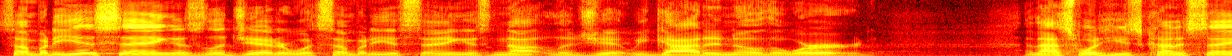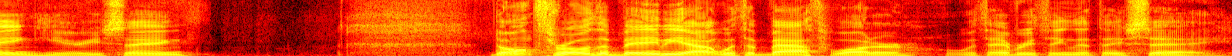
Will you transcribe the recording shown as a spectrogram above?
somebody is saying is legit or what somebody is saying is not legit. We got to know the Word. And that's what he's kind of saying here. He's saying, don't throw the baby out with the bathwater with everything that they say.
